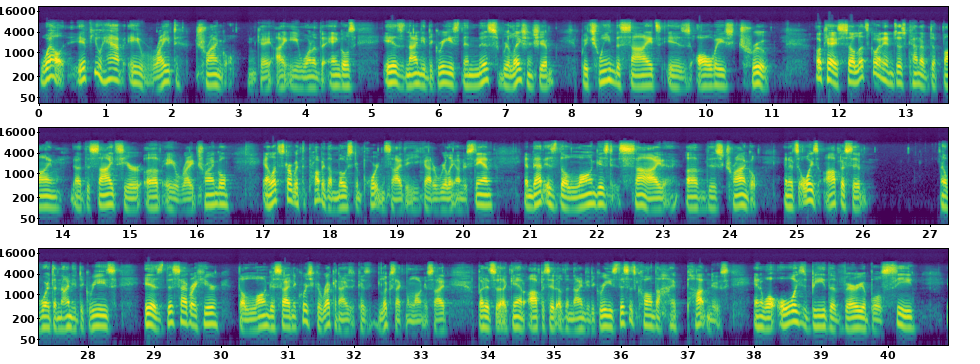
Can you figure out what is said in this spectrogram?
Well, if you have a right triangle, okay, i.e. one of the angles is 90 degrees, then this relationship between the sides is always true. Okay, so let's go ahead and just kind of define uh, the sides here of a right triangle. And let's start with the, probably the most important side that you got to really understand, and that is the longest side of this triangle. And it's always opposite of where the 90 degrees is. This side right here, the longest side, and of course you can recognize it because it looks like the longest side, but it's again opposite of the 90 degrees. This is called the hypotenuse, and it will always be the variable c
